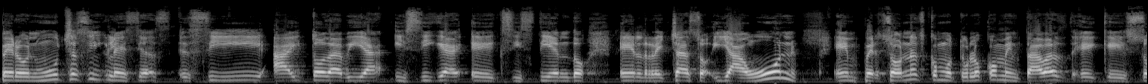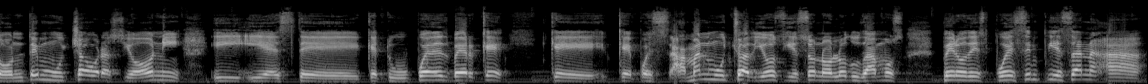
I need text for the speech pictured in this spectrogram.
pero en muchas iglesias eh, sí hay todavía y sigue existiendo el rechazo. Y aún en personas como tú lo comentabas, eh, que son de mucha oración y, y, este, que tú puedes ver que que, que pues aman mucho a Dios y eso no lo dudamos, pero después empiezan a,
